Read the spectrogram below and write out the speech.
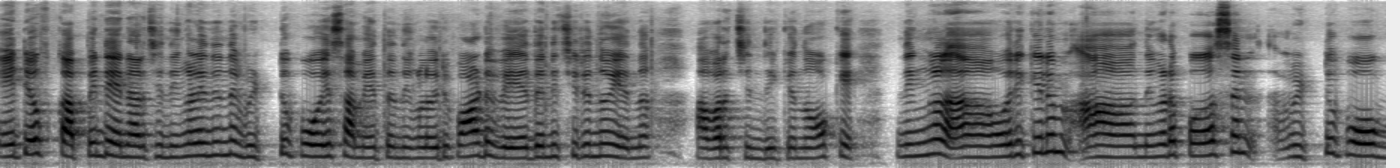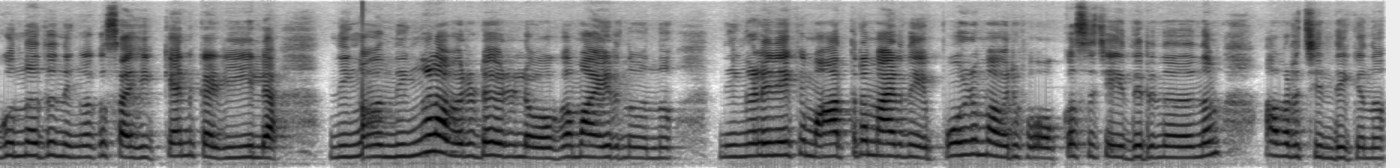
എയ്റ്റ് ഓഫ് കപ്പിന്റെ എനർജി നിങ്ങളിൽ നിന്ന് വിട്ടുപോയ സമയത്ത് നിങ്ങൾ ഒരുപാട് വേദനിച്ചിരുന്നു എന്ന് അവർ ചിന്തിക്കുന്നു. ഓക്കെ നിങ്ങൾ ഒരിക്കലും നിങ്ങളുടെ പേഴ്സൺ വിട്ടുപോകുന്നത് നിങ്ങൾക്ക് സഹിക്കാൻ കഴിയില്ല. നിങ്ങൾ നിങ്ങൾ അവരുടെ ഒരു ലോകമായിരുന്നു എന്നും നിങ്ങളിലേക്ക് മാത്രമായിരുന്നു എപ്പോഴും അവർ ഫോക്കസ് ചെയ്തിരുന്നതെന്നും അവർ ചിന്തിക്കുന്നു.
